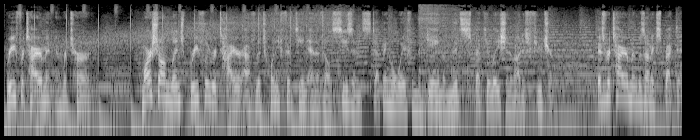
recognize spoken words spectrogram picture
Brief retirement and return. Marshawn Lynch briefly retired after the 2015 NFL season, stepping away from the game amidst speculation about his future. His retirement was unexpected,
